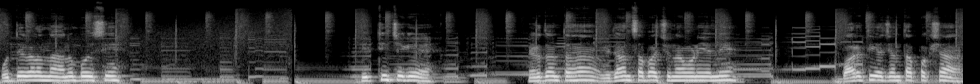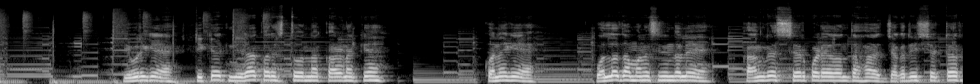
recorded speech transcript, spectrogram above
ಹುದ್ದೆಗಳನ್ನು ಅನುಭವಿಸಿ ಇತ್ತೀಚೆಗೆ ನಡೆದಂತಹ ವಿಧಾನಸಭಾ ಚುನಾವಣೆಯಲ್ಲಿ ಭಾರತೀಯ ಜನತಾ ಪಕ್ಷ ಇವರಿಗೆ ಟಿಕೆಟ್ ನಿರಾಕರಿಸಿತು ಅನ್ನೋ ಕಾರಣಕ್ಕೆ ಕೊನೆಗೆ ಒಲ್ಲದ ಮನಸ್ಸಿನಿಂದಲೇ ಕಾಂಗ್ರೆಸ್ ಸೇರ್ಪಡೆಯಾದಂತಹ ಜಗದೀಶ್ ಶೆಟ್ಟರ್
